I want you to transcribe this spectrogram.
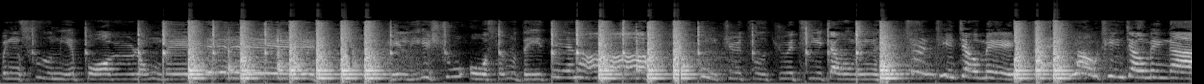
本四面包玉龙呗。一里学我手对对那，公主自举天教命，苍天教命，老天教命啊！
